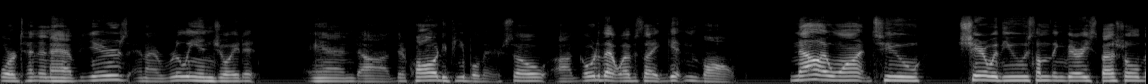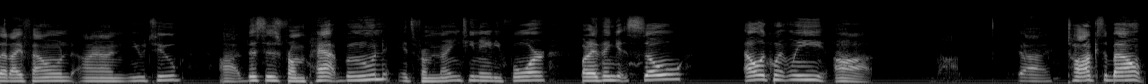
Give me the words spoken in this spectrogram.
for 10 and a half years, and I really enjoyed it. And uh, they're quality people there. So uh, go to that website, get involved. Now I want to share with you something very special that I found on YouTube. Uh, this is from Pat Boone. It's from 1984, but I think it so eloquently uh, uh, talks about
